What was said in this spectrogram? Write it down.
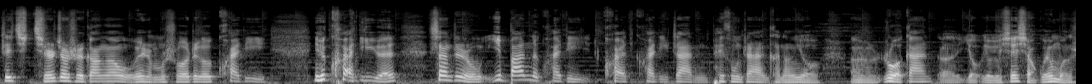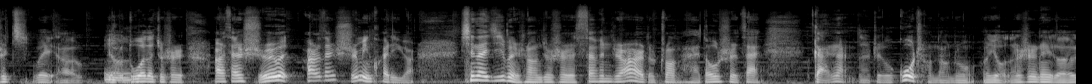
这其其实就是刚刚我为什么说这个快递，因为快递员像这种一般的快递快快递站、配送站，可能有呃若干呃有有一些小规模的是几位啊，比较多的就是二三十位、二三十名快递员。现在基本上就是三分之二的状态都是在。感染的这个过程当中，有的是那个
